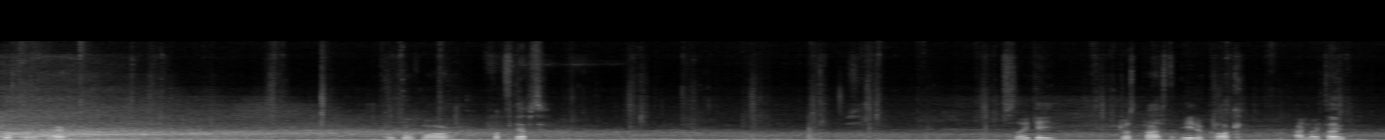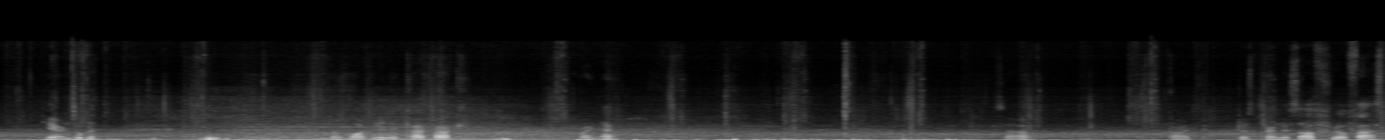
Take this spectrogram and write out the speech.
Just right there. Couple of more footsteps. Like a just past 8 o'clock at night time here in Dublin. Just walking in the car park right now. So, gonna just turn this off real fast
